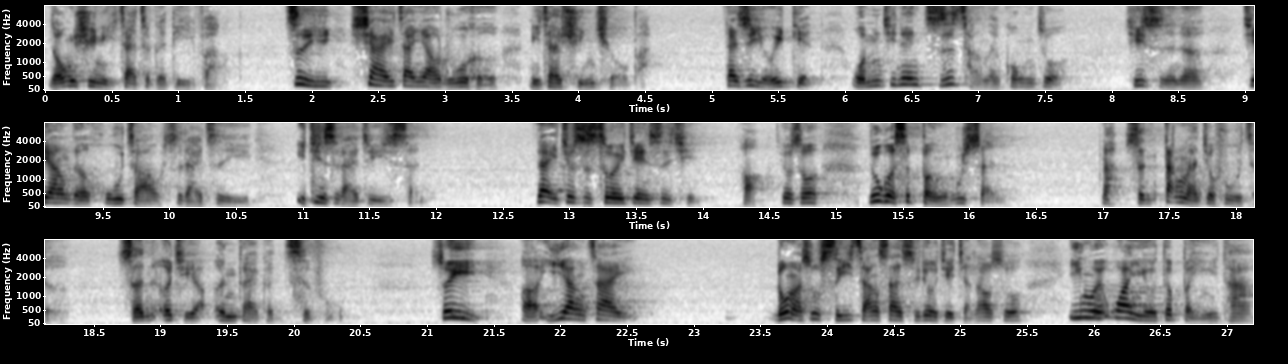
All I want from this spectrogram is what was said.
容许你在这个地方。至于下一站要如何，你再寻求吧。但是有一点，我们今天职场的工作，其实呢，这样的呼召是来自于，一定是来自于神。那也就是说一件事情，好，就是说，如果是本无神，那神当然就负责，神而且要恩待跟赐福。所以啊、呃，一样在罗马书十一章三十六节讲到说，因为万有都本于他。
